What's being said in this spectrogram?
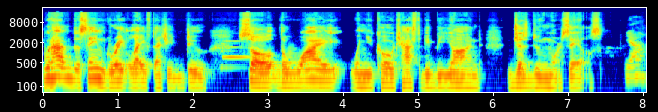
would have the same great life that you do. So the why when you coach has to be beyond just doing more sales. Yeah.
